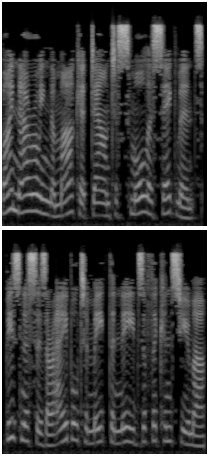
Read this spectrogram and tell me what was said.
By narrowing the market down to smaller segments, businesses are able to meet the needs of the consumer.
